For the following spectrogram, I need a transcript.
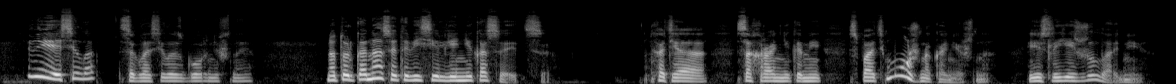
— Весело, — согласилась горничная. — Но только нас это веселье не касается. Хотя с охранниками спать можно, конечно, если есть желание. —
